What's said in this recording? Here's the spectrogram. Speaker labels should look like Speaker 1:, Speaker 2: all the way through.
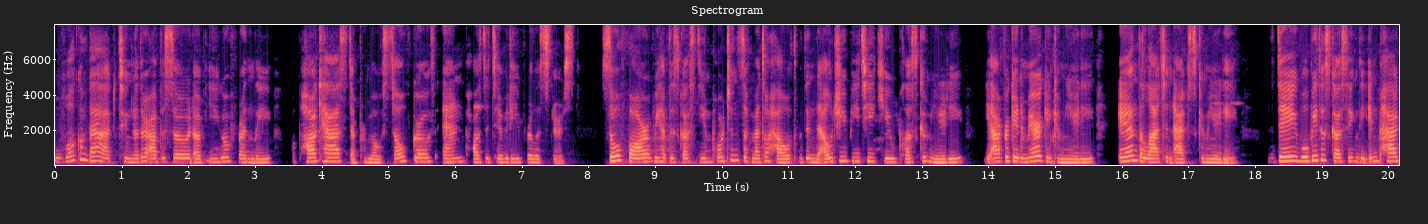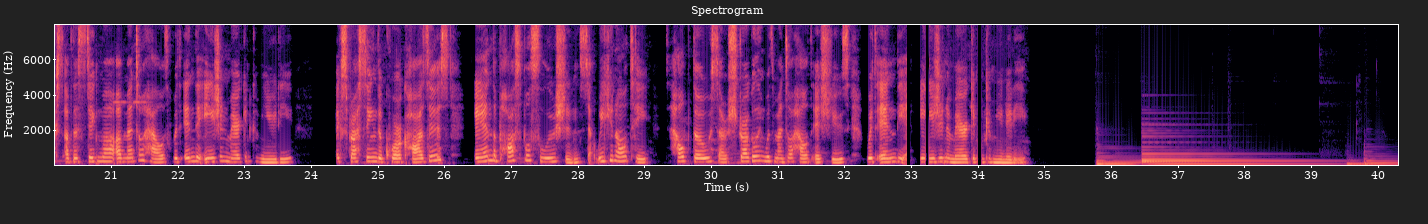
Speaker 1: Welcome back to another episode of Ego Friendly, a podcast that promotes self growth and positivity for listeners. So far, we have discussed the importance of mental health within the LGBTQ plus community, the African American community, and the Latinx community. Today, we'll be discussing the impacts of the stigma of mental health within the Asian American community, expressing the core causes and the possible solutions that we can all take help those that are struggling with mental health issues within the Asian American community.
